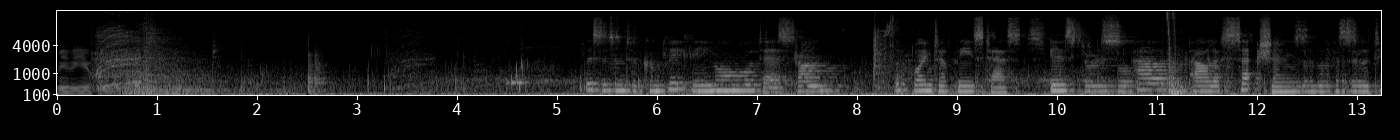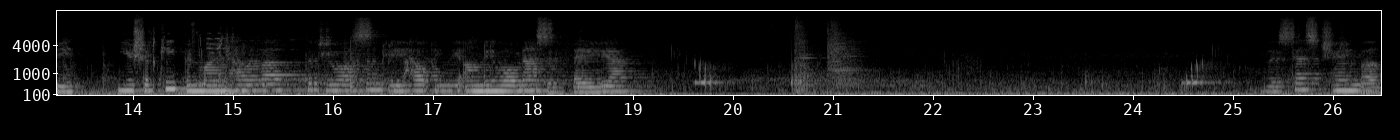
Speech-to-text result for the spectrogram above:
You can load. This isn't a completely normal test run. The point of these tests is to restore power to the powerless sections of the facility. You should keep in mind, however, that you are simply helping the undo your massive failure. This test chamber,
